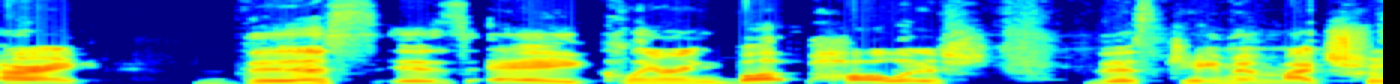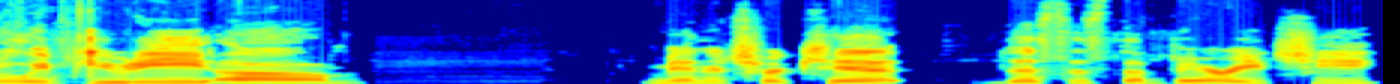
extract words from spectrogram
All right, this is a clearing butt polish. This came in my Truly Beauty um, miniature kit. This is the berry cheek.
